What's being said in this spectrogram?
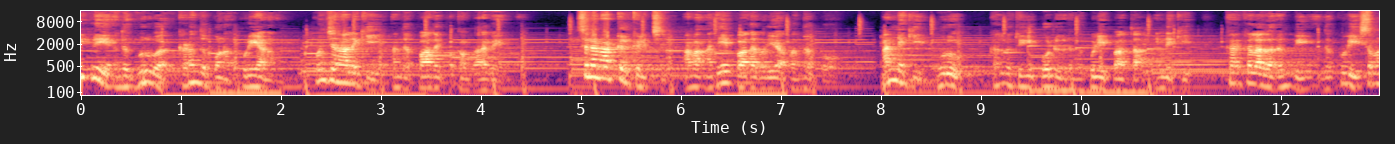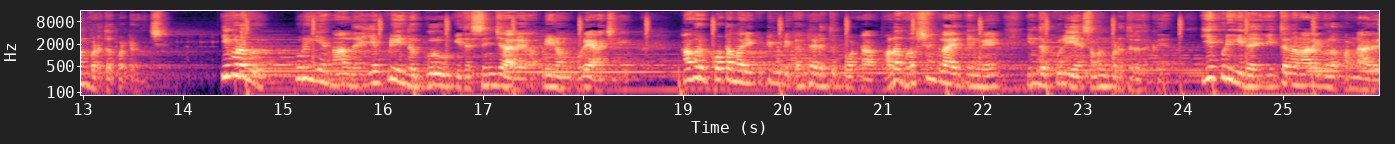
இப்படி அந்த குருவை கடந்து போன குடியானவன் கொஞ்ச நாளைக்கு அந்த பாதை பக்கம் வரவே சில நாட்கள் கழிச்சு அவன் அதே பாதை வழியா வந்தப்போ அன்னைக்கு குரு கல்லை தூக்கி போட்டுக்கிட்டு இருந்த குழி பார்த்தா இன்னைக்கு கற்களால ரம்பி அந்த குழி சமன்படுத்தப்பட்டிருந்துச்சு. இவ்வளவு குறுகிய நாள்ல எப்படி இந்த குரு இதை செஞ்சாரு அப்படின்னு நமக்கு ஒரே ஆச்சரியம். அவர் போட்ட மாதிரி குட்டி குட்டி கல்லை எடுத்து போட்டா பல வருஷங்களா இருக்குங்க இந்த குழியை சமன்படுத்துறதுக்கு. எப்படி இதை இத்தனை நாளைக்குள்ள பண்ணாரு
